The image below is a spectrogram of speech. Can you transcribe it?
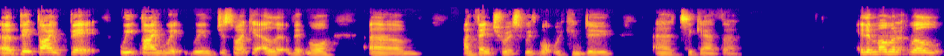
Uh, bit by bit, week by week, we just might get a little bit more um, adventurous with what we can do uh, together. In a moment, we'll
